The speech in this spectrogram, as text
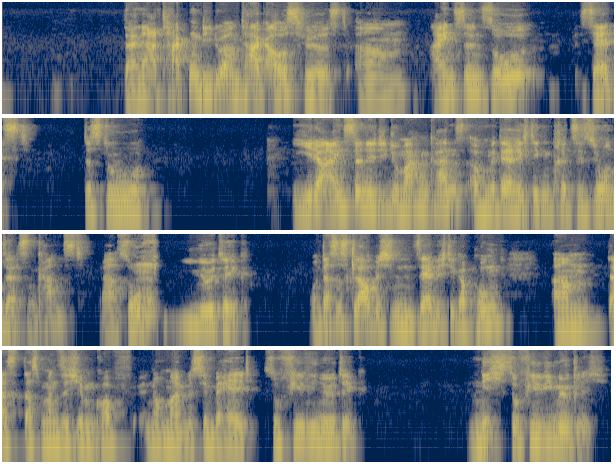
deine Attacken, die du am Tag ausführst, ähm, einzeln so setzt, dass du jede einzelne, die du machen kannst, auch mit der richtigen Präzision setzen kannst. Ja, so mhm. viel wie nötig. Und das ist, glaube ich, ein sehr wichtiger Punkt, ähm, dass, dass man sich im Kopf nochmal ein bisschen behält, so viel wie nötig. Nicht so viel wie möglich.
